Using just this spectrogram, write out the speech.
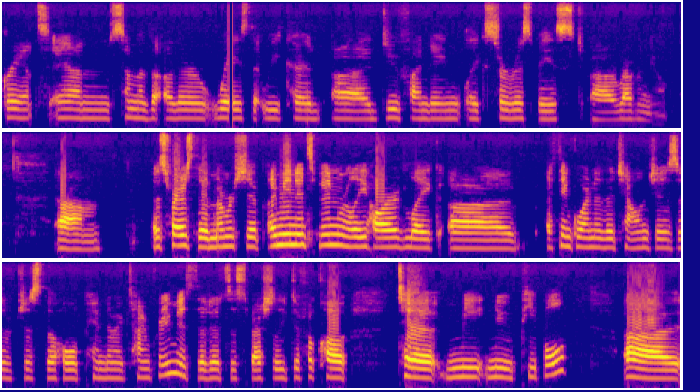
grants and some of the other ways that we could uh, do funding like service-based uh, revenue. Um, as far as the membership, I mean, it's been really hard. Like, uh, I think one of the challenges of just the whole pandemic timeframe is that it's especially difficult to meet new people, uh,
